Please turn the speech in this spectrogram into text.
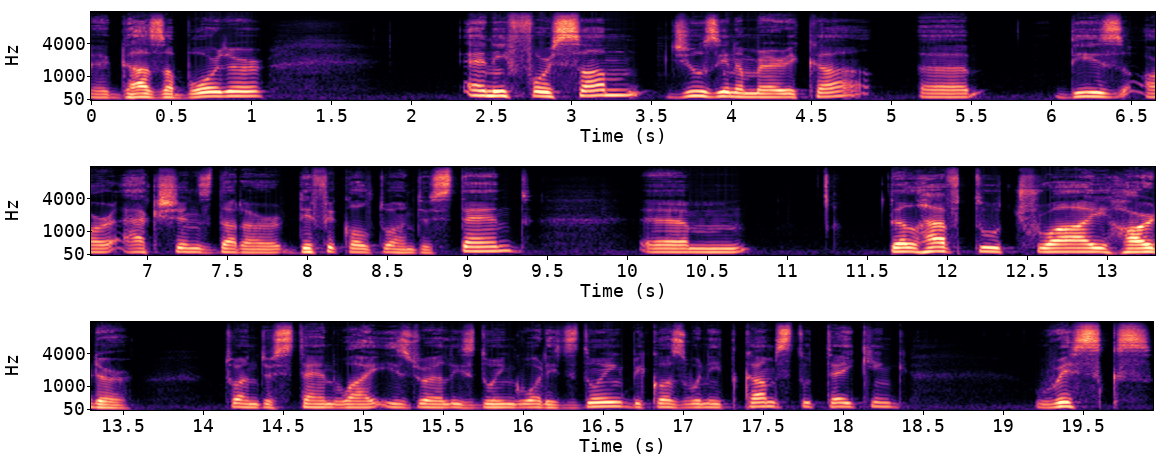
uh, Gaza border. And if for some Jews in America, uh, these are actions that are difficult to understand, um, they'll have to try harder to understand why Israel is doing what it's doing because when it comes to taking risks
